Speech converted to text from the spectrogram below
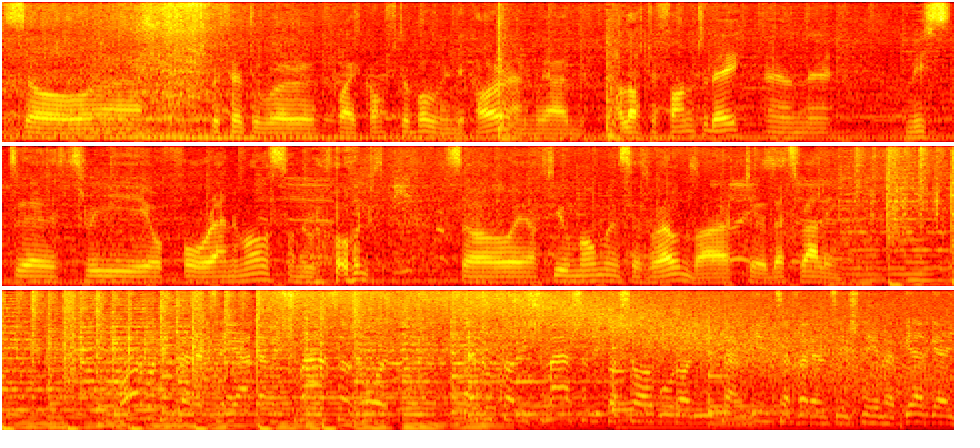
so uh, we felt we were quite comfortable in the car and we had a lot of fun today and uh, missed uh, three or four animals on the road so a few moments as well but uh, that's rallying. Harmadik Velencei Ádám és Vásza Zsolt, ezúttal is második a Salgó Rally után Vince Ferenc és Német Gergely,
